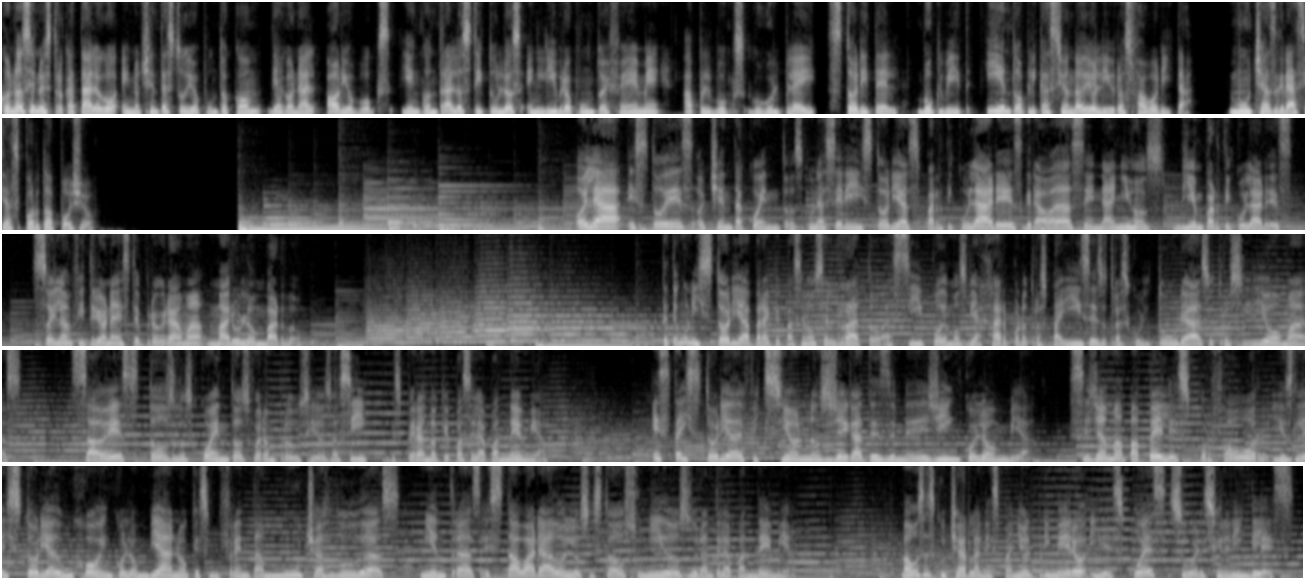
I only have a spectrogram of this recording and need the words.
Conoce nuestro catálogo en 80estudio.com, diagonal audiobooks, y encontrá los títulos en libro.fm, Apple Books, Google Play, Storytel, BookBeat y en tu aplicación de audiolibros favorita. Muchas gracias por tu apoyo. Hola, esto es 80 Cuentos, una serie de historias particulares grabadas en años bien particulares. Soy la anfitriona de este programa, Maru Lombardo. Te tengo una historia para que pasemos el rato, así podemos viajar por otros países, otras culturas, otros idiomas. Sabes, todos los cuentos fueron producidos así, esperando a que pase la pandemia. Esta historia de ficción nos llega desde Medellín, Colombia. Se llama Papeles, por favor, y es la historia de un joven colombiano que se enfrenta a muchas dudas mientras está varado en los Estados Unidos durante la pandemia. Vamos a escucharla en español primero y después su versión en inglés.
